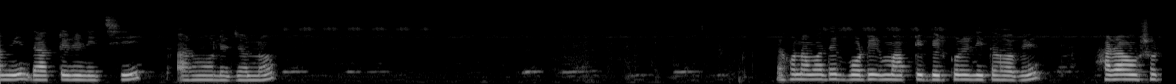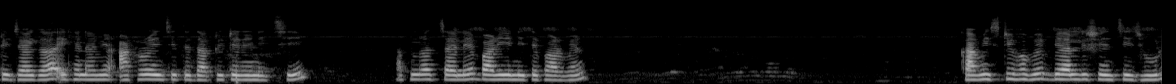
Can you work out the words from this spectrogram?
আমি দাগ টেনে নিচ্ছি আরমহলের জন্য। এখন আমাদের বডির মাপটি বের করে নিতে হবে। ফাড়া অংশটির জায়গা, এখানে আমি আঠেরো ইঞ্চিতে দাগটি টেনে নিচ্ছি। আপনারা চাইলে বাড়িয়ে নিতে পারবেন। কামিজটি হবে বিয়াল্লিশ ইঞ্চি ঝুল।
